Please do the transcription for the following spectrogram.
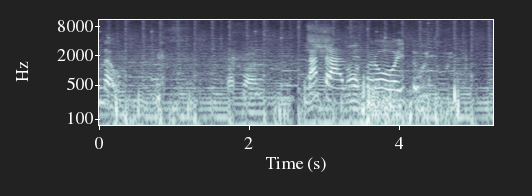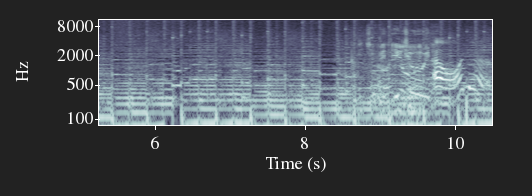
Não. Tá claro. Na trave Nove. foram oito. Oito, oito. 28. Ah, Olha.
